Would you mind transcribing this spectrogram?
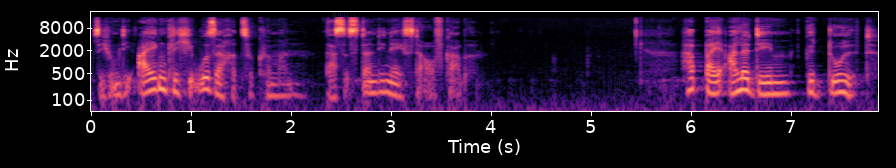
Sich um die eigentliche Ursache zu kümmern, das ist dann die nächste Aufgabe. Hab bei alledem Geduld.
